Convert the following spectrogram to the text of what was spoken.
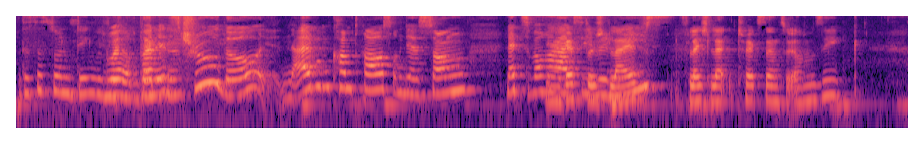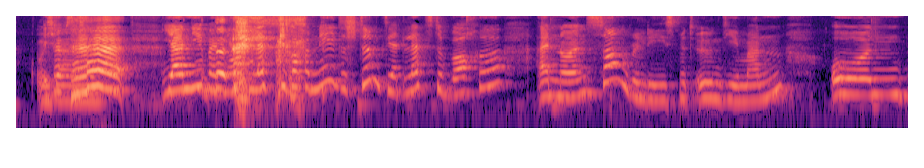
das ist so ein Ding, wo ich well, But denke, it's true, though. Ein Album kommt raus und der Song Letzte Woche ja, hat sie durch Lives, vielleicht Tracks dann zu ihrer Musik. Und ich hab's Ja, nee, weil sie hat letzte Woche, nee, das stimmt, sie hat letzte Woche einen neuen Song released mit irgendjemandem und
